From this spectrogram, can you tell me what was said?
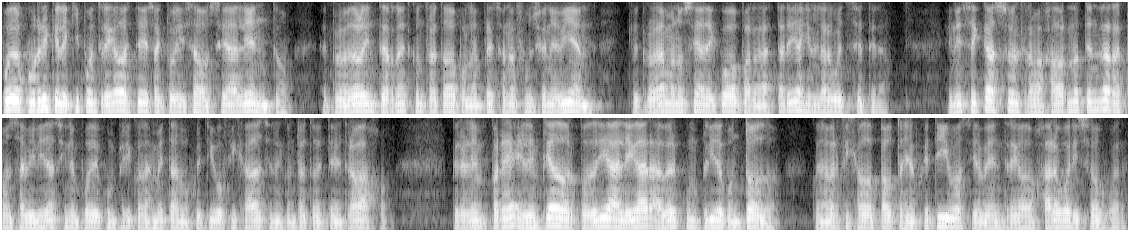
Puede ocurrir que el equipo entregado esté desactualizado, sea lento, el proveedor de Internet contratado por la empresa no funcione bien, que el programa no sea adecuado para las tareas y un largo etcétera. En ese caso, el trabajador no tendrá responsabilidad si no puede cumplir con las metas o objetivos fijadas en el contrato de teletrabajo pero el, empleador podría alegar haber cumplido con todo, con haber fijado pautas y objetivos y haber entregado hardware y software.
